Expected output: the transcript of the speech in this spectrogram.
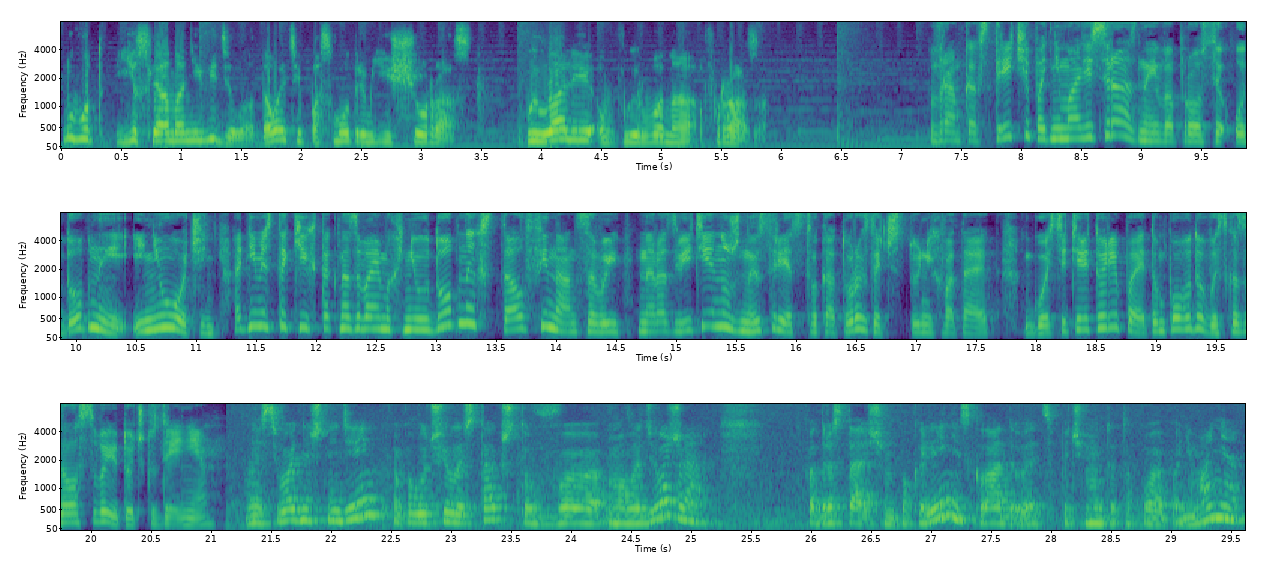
Ну вот, если она не видела, давайте посмотрим еще раз, была ли вырвана фраза. В рамках встречи поднимались разные вопросы, удобные и не очень. Одним из таких так называемых неудобных стал финансовый. На развитие нужны средства, которых зачастую не хватает. Гостья территории по этому поводу высказала свою точку зрения. На сегодняшний день получилось так, что в молодежи, в подрастающем поколении складывается почему-то такое понимание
